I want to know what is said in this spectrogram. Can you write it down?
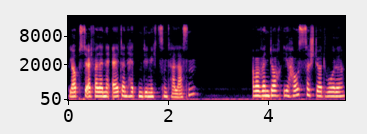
Glaubst du etwa, deine Eltern hätten dir nichts hinterlassen? Aber wenn doch ihr Haus zerstört wurde.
